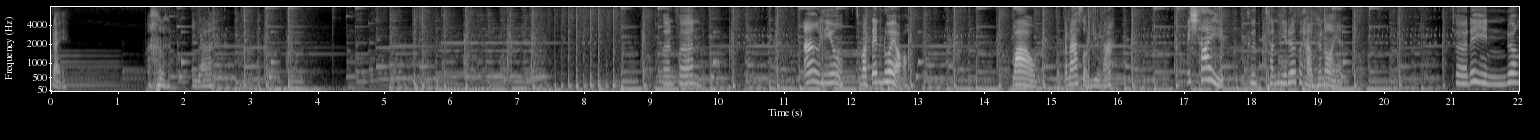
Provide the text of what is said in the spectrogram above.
ไหนอีกแล้วนะเฟิร์นเฟิร์นอ้าว นิว จะมาเต้นด้วยเหรอเปล่าแต่ก็น่าสนอยู่นะ ไม่ใช่ คือฉันมีเรื่องจะถามเธอหน่อยอะ อได้ยินเรื่อง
